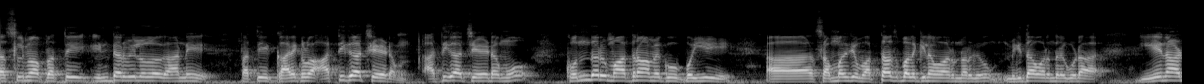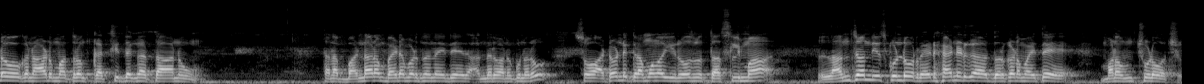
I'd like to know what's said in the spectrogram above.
తస్లిమా ప్రతి ఇంటర్వ్యూలలో కానీ ప్రతి కార్యక్రమం అతిగా చేయడం అతిగా చేయడము కొందరు మాత్రం ఆమెకు పోయి సంబంధించి వత్తాసు పలికిన వారు ఉన్నారు మిగతా వారందరూ కూడా ఏనాడో ఒకనాడు మాత్రం ఖచ్చితంగా తాను తన బండారం బయటపడుతుంది అయితే అందరూ అనుకున్నారు. సో అటువంటి క్రమంలో ఈరోజు తస్లిమా లంచం తీసుకుంటూ రెడ్ హ్యాండెడ్గా దొరకడం అయితే మనం చూడవచ్చు.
